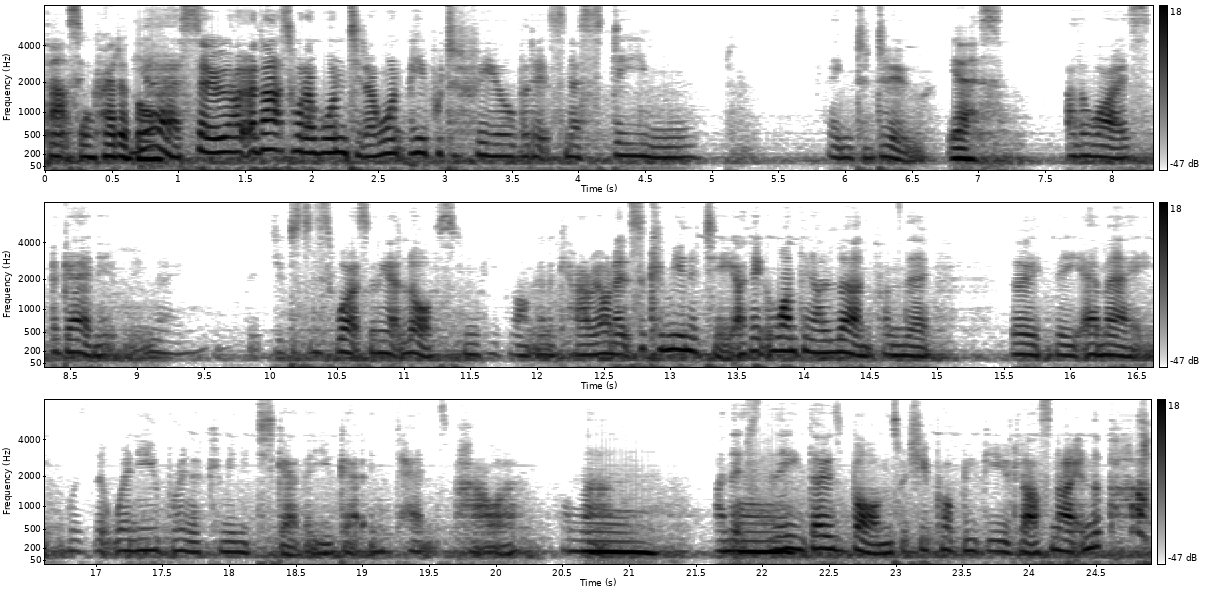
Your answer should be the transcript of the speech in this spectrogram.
That's incredible. Yeah, so uh, that's what I wanted. I want people to feel that it's an esteemed thing to do. Yes. Otherwise, again, it, you know, it, just this work's going to get lost and people aren't going to carry on. And it's a community. I think the one thing I learned from the, the the MA was that when you bring a community together, you get intense power from that. Mm. And those bonds which you probably viewed last night in the pub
